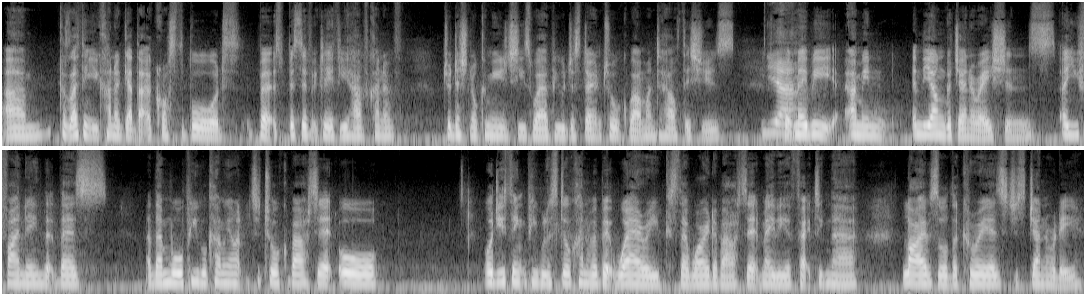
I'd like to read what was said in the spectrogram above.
um, because I think you kind of get that across the board. But specifically, if you have kind of traditional communities where people just don't talk about mental health issues. Yeah. But maybe, I mean, in the younger generations, are you finding that there's are there more people coming out to talk about it, or or do you think people are still kind of a bit wary because they're worried about it, maybe affecting their lives or their careers just generally?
